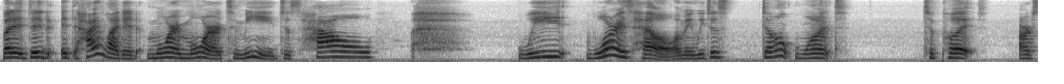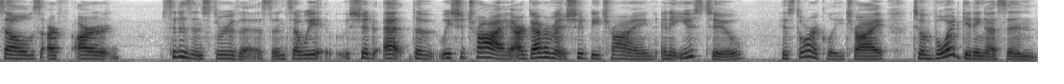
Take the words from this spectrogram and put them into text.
But it did it highlighted more and more to me just how we war is hell. I mean we just don't want to put ourselves our our citizens through this. And so we should at the we should try our government should be trying and it used to historically try to avoid getting us in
